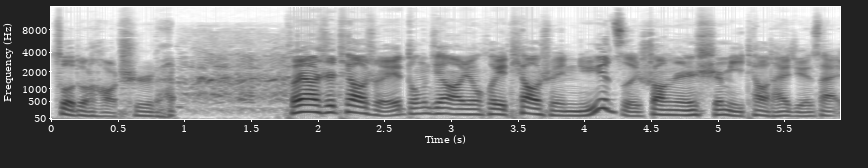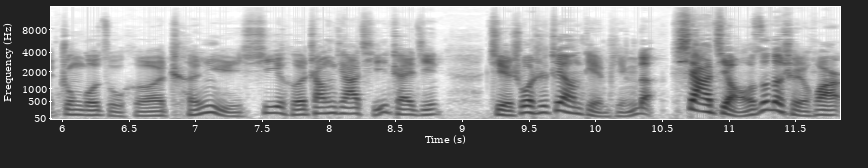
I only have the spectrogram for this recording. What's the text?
做顿好吃的。同样是跳水，东京奥运会跳水女子双人十米跳台决赛，中国组合陈芋汐和张家琪摘金。解说是这样点评的：下饺子的水花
